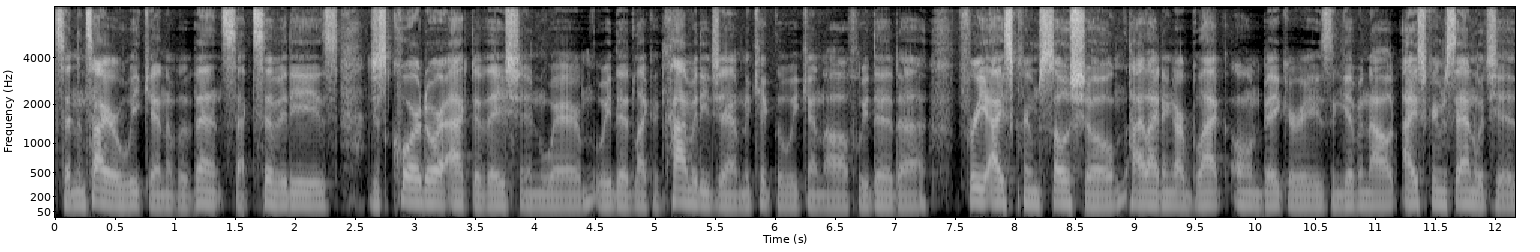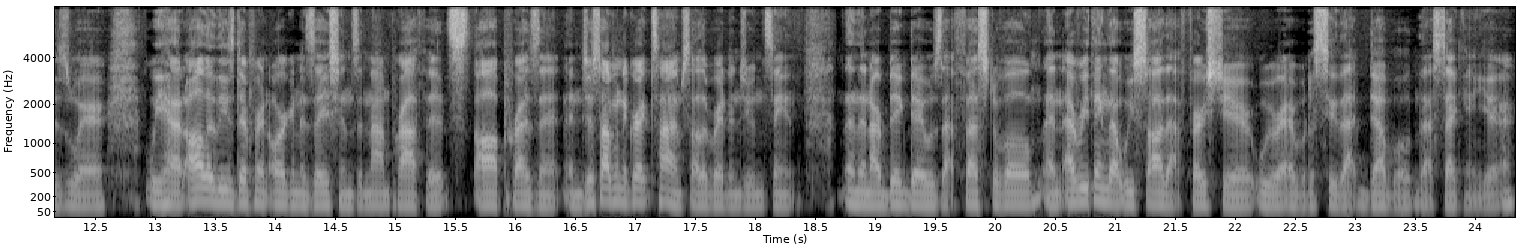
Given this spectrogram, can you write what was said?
to an entire weekend of events, activities, just corridor activation, where we did like a comedy jam to kick the weekend off. We did a free ice cream social, highlighting our black-owned bakeries and giving out ice cream sandwiches, where we had all of these different organizations and nonprofits all present and just having a great time celebrating Juneteenth. And then our big day was that festival, and everything that we saw that first year, we were able to see that double that second year.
